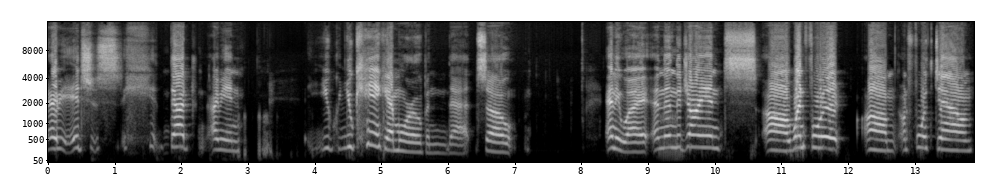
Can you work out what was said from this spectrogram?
I mean, it's just that. I mean, you you can't get more open than that. So anyway, and then the Giants uh, went for it um, on fourth down.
